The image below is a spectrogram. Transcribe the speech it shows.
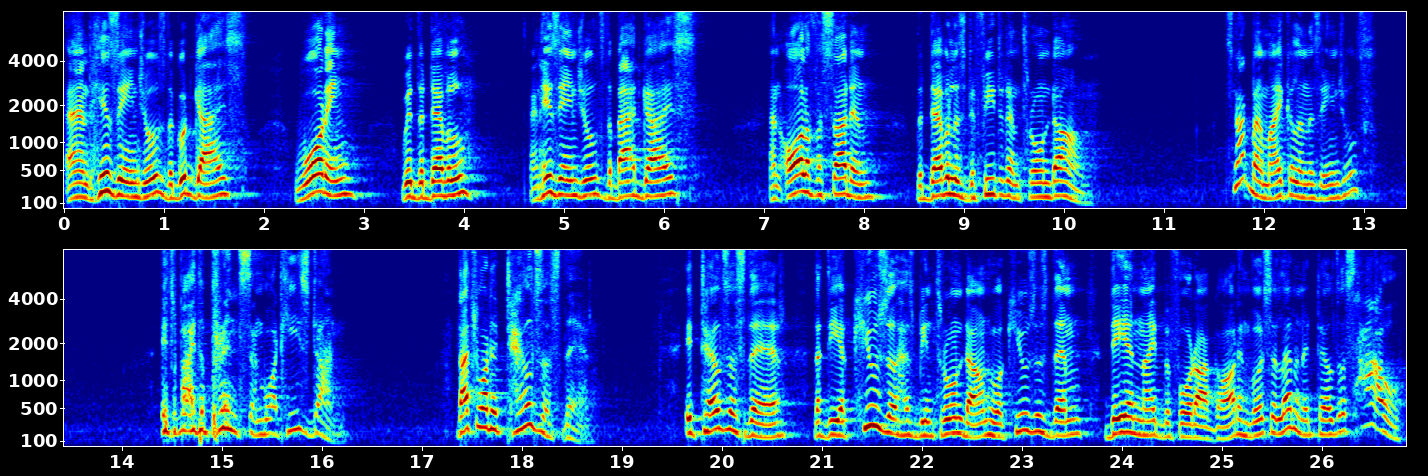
and his angels, the good guys, warring with the devil and his angels, the bad guys, and all of a sudden, the devil is defeated and thrown down. It's not by Michael and his angels, it's by the prince and what he's done. That's what it tells us there. It tells us there that the accuser has been thrown down, who accuses them day and night before our God. In verse 11, it tells us how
